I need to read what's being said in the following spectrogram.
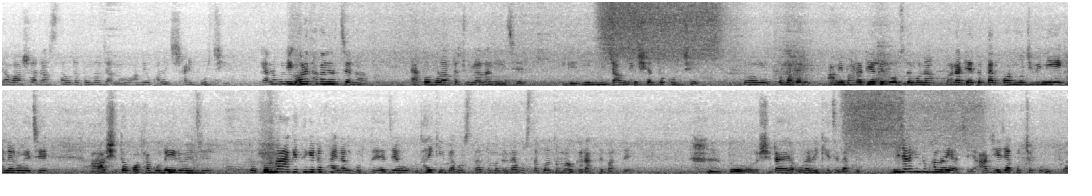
যাওয়া আসার রাস্তা ওটা তোমরা জানো আমি ওখানে শাড়ি পরছি। কেন বলে এই ঘরে থাকা যাচ্ছে না। এত বড় একটা চুলা লাগিয়েছে চাউমিন সেদ্ধ করছে। তো তোমাদের আমি ভাড়াটিয়াকে দোষ দেবো না। ভাড়াটিয়া তো তার কর্মজীবী নিয়ে এখানে রয়েছে আর সে তো কথা বলেই রয়েছে। তো তোমরা আগে থেকে এটা ফাইনাল করতে যে ও কোথায় কী ব্যবস্থা তোমাদের ব্যবস্থা করে তোমরা ওকে রাখতে পারতে। তো সেটা ওরা রেখেছে, দেখো। নিজেরা কিন্তু ভালোই আছে, আর যে যা করছে করুক গা।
